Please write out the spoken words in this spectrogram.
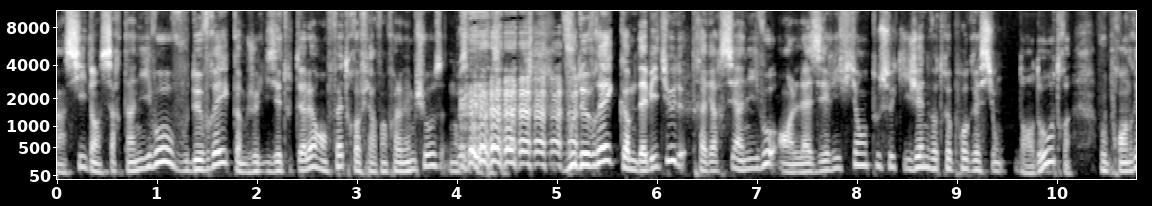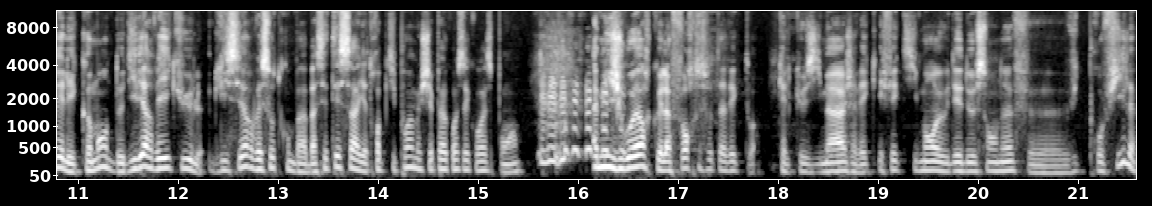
Ainsi, dans certains niveaux, vous devrez, comme je le disais tout à l'heure, en fait, refaire 20 fois la même chose. Non, vous devrez, comme d'habitude, traverser un niveau en lasérifiant tout ce qui gêne votre progression. Dans d'autres, vous prendrez les commandes de divers véhicules, glisseurs, vaisseaux de combat. Bah, c'était ça, il y a trois petits points, mais je sais pas à quoi ça correspond. hein. Ami joueur, que la force soit avec toi. Quelques images avec effectivement ED 209 euh, vue de profil.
